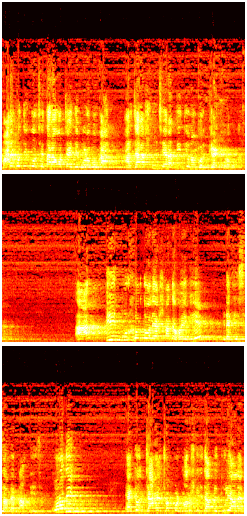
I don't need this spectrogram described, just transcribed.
মারেফতি করছে, তারা ওর চাইতে বড় বোকা। আর যারা শুনছে, এরা তৃতীয় নম্বর গ্রেড বড় বোকা। আর তিন মূর্খর দল একসাথে হয়ে গিয়ে এটাকে ইসলামের নাম দিয়েছে। কোনদিন একজন জাহেল ঝটপট মানুষকে যদি আপনি তুলে আনেন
